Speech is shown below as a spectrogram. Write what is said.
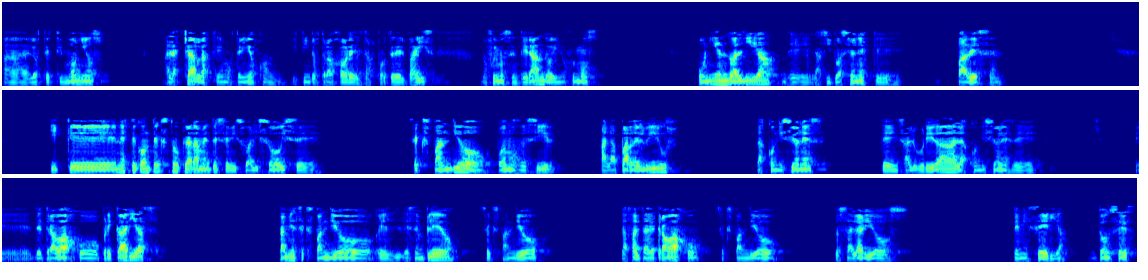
a los testimonios, a las charlas que hemos tenido con distintos trabajadores del transporte del país, nos fuimos enterando y nos fuimos poniendo al día de las situaciones que padecen. Y que en este contexto claramente se visualizó y se, se expandió, podemos decir, a la par del virus, las condiciones de insalubridad, las condiciones de, eh, de trabajo precarias. También se expandió el desempleo, se expandió la falta de trabajo, se expandió los salarios de miseria. Entonces,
